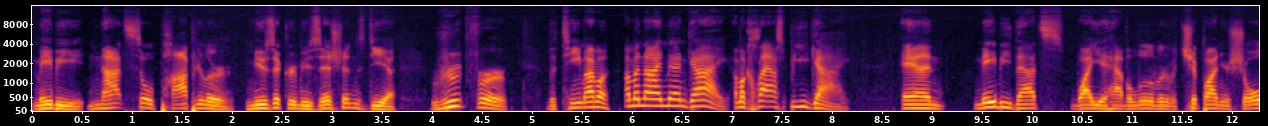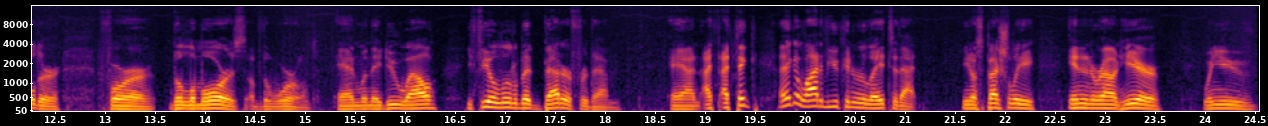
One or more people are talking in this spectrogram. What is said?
maybe not so popular music or musicians? Do you root for the team? I'm a I'm a nine man guy. I'm a class B guy. And maybe that's why you have a little bit of a chip on your shoulder for the LaMoures of the world. And when they do well, you feel a little bit better for them. And I, th- I think I think a lot of you can relate to that. You know, especially in and around here when you've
